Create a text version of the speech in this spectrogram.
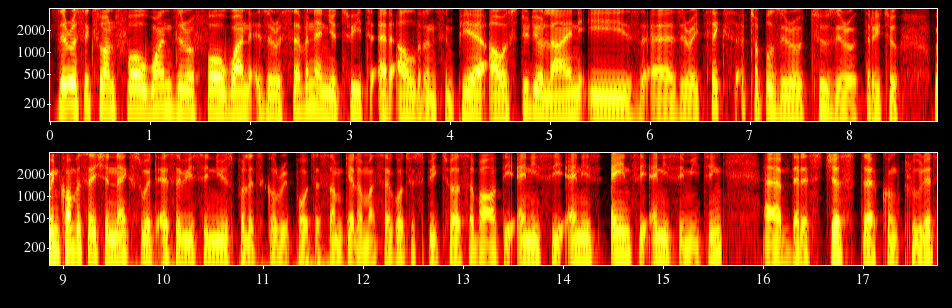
0614-104-107 and your tweet at Aldrin Sampear. Our studio line is uh, 086 2032. We're in conversation next with SABC News political reporter Sam Samkelo Maseko to speak to us about the NEC, NEC ANC NEC meeting uh, that has just uh, concluded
